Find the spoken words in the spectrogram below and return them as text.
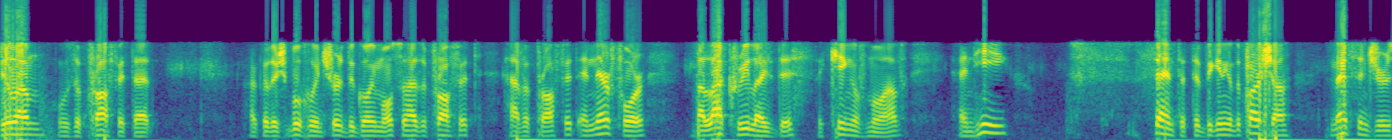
Bilam, who was a prophet that HaKadosh Baruch Hu ensured the Goyim also has a prophet, have a prophet, and therefore Balak realized this, the king of Moab, and he sent at the beginning of the Parsha messengers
